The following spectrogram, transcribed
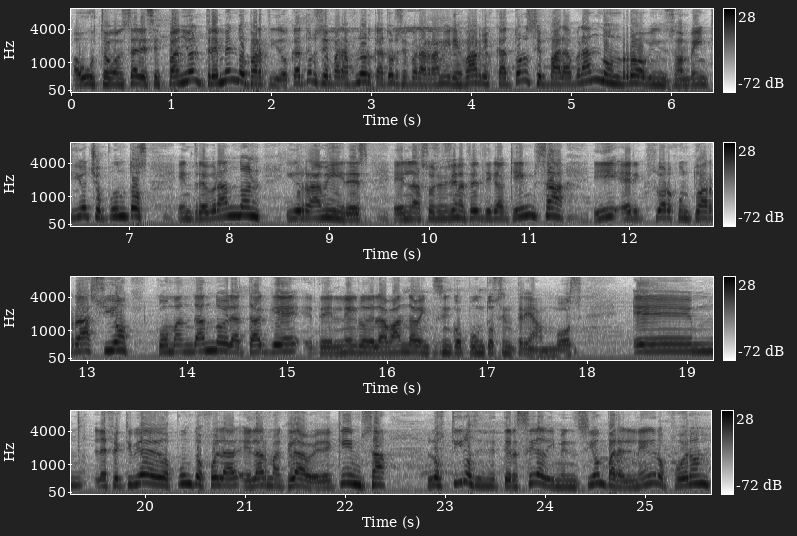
Augusto González Español, tremendo partido. 14 para Flor, 14 para Ramírez Barrios, 14 para Brandon Robinson. 28 puntos entre Brandon y Ramírez. En la Asociación Atlética Kimsa y Eric Flor junto a Racio comandando el ataque del negro de la banda. 25 puntos entre ambos. Em, la efectividad de dos puntos fue el arma clave de Kimsa. Los tiros desde tercera dimensión para el negro fueron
